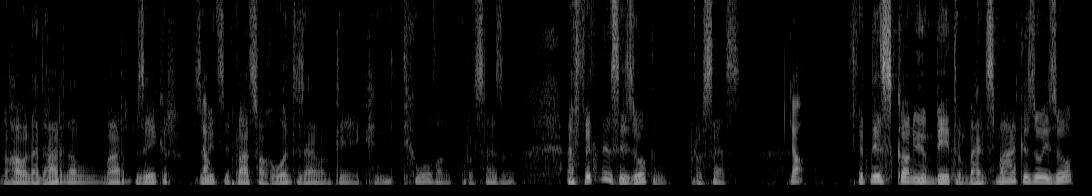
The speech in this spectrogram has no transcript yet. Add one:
dan gaan we naar daar dan maar, zeker. Zoiets, in plaats van gewoon te zijn van, oké, ik geniet gewoon van het proces. Hè. En fitness is ook een proces. Ja. Fitness kan u een beter mens maken, sowieso.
